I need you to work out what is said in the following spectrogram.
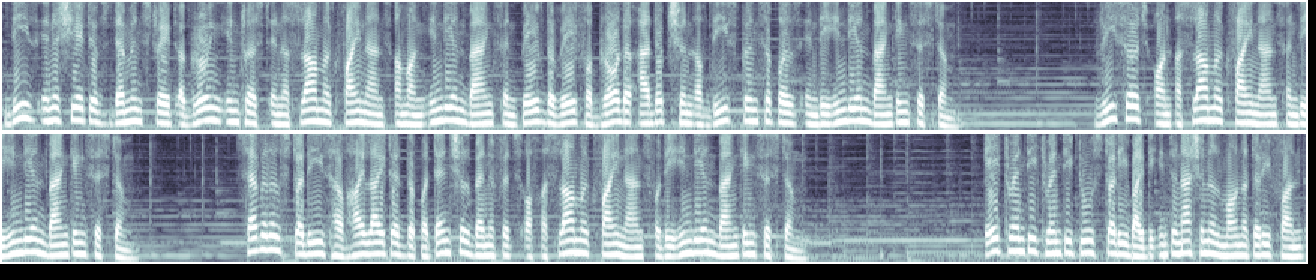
These initiatives demonstrate a growing interest in Islamic finance among Indian banks and pave the way for broader adoption of these principles in the Indian banking system. Research on Islamic finance and the Indian banking system. Several studies have highlighted the potential benefits of Islamic finance for the Indian banking system. A 2022 study by the International Monetary Fund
